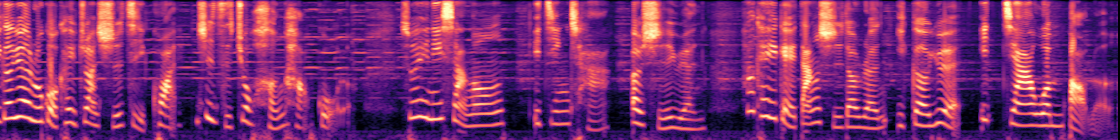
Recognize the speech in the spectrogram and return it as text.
一个月如果可以赚十几块，日子就很好过了。所以你想哦，一斤茶二十元，它可以给当时的人一个月。一家温饱了，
